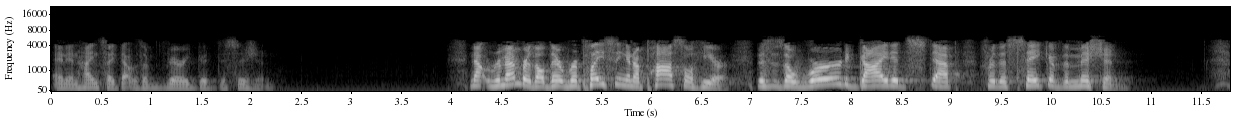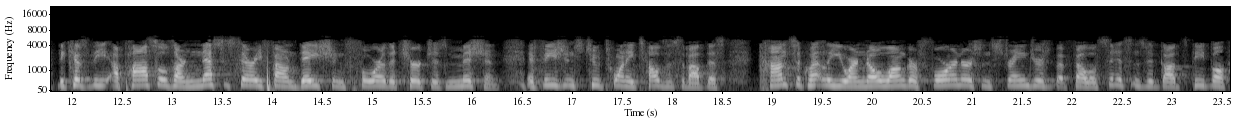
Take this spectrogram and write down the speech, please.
And in hindsight, that was a very good decision. Now, remember, though, they're replacing an apostle here. This is a word guided step for the sake of the mission because the apostles are necessary foundation for the church's mission. Ephesians 2:20 tells us about this. Consequently, you are no longer foreigners and strangers, but fellow citizens with God's people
